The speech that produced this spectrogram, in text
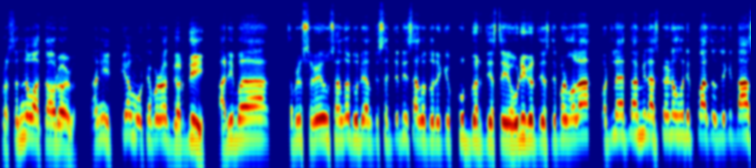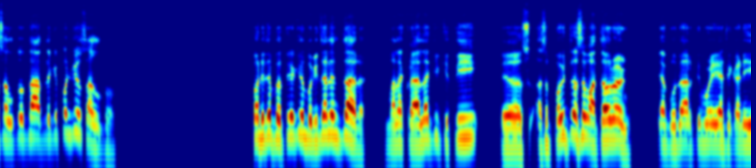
प्रसन्न वातावरण आणि इतक्या मोठ्या प्रमाणात गर्दी. आणि मग सगळे सगळे येऊन सांगत होते आमचे सज्जनही सांगत होते की खूप गर्दी असते एवढी गर्दी असते. पण मला वाटलं आता आम्ही राजकारणामध्ये पाच असले की दहा सांगतो दहा असले की पंचवीस सांगतो. पण इथे प्रत्यक्ष बघितल्यानंतर मला कळालं की किती असं पवित्र असं वातावरण या गोदाआरतीमुळे या ठिकाणी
